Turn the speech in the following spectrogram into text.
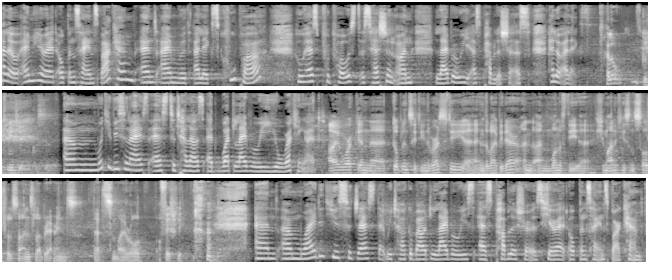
Hello, I'm here at Open Science Barcamp and I'm with Alex Cooper, who has proposed a session on library as publishers. Hello, Alex. Hello, good to meet you. Um, would you be so nice as to tell us at what library you're working at? I work in uh, Dublin City University uh, in the library there, and I'm one of the uh, humanities and social science librarians. That's my role officially. and um, why did you suggest that we talk about libraries as publishers here at Open Science Barcamp?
